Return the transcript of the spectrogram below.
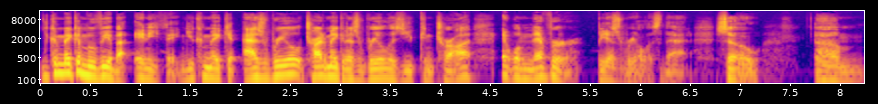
You can make a movie about anything. You can make it as real, try to make it as real as you can try. It will never be as real as that. So um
